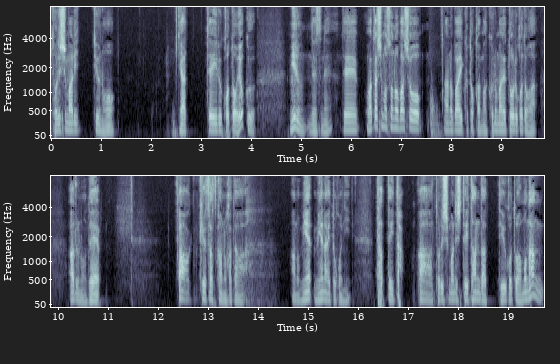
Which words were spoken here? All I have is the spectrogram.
取り締まりっていうのをやっていることをよく見るんですね。で、私もその場所を、あのバイクとか、まあ、車で通ることがあるので、ああ、警察官の方が、あの、見え、見えないとこに立っていた。ああ、取り締まりしていたんだっていうことはもう何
